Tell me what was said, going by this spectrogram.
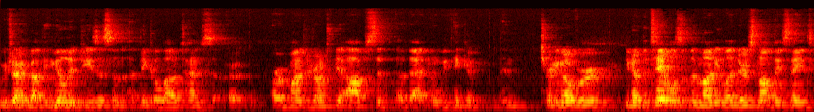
we were talking about the humility of Jesus, and I think a lot of times our, our minds are drawn to the opposite of that, and we think of and turning over, you know, the tables of the money lenders and all these things.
